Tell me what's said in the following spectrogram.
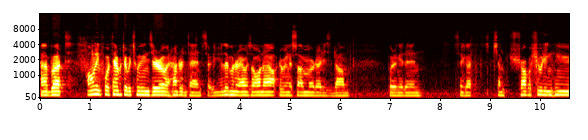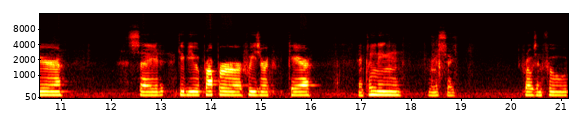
uh, but only for temperature between 0 and 110. So you live in Arizona during the summer, that is dumb putting it in. So you got some troubleshooting here. Say give you proper freezer care and cleaning. Let me see. Frozen food.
